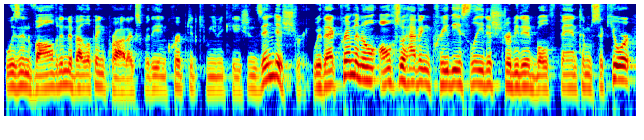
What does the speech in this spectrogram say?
who was involved in developing products for the encrypted communications industry, with that criminal also having previously distributed both Phantom Secure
